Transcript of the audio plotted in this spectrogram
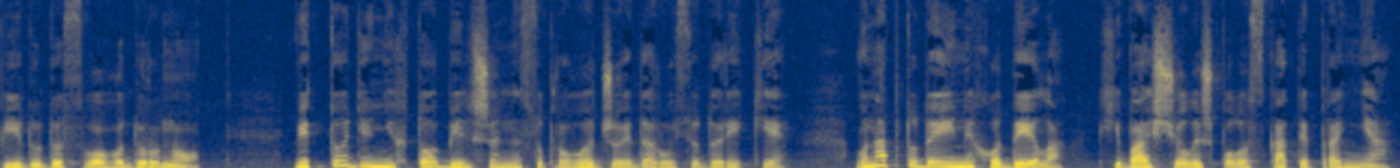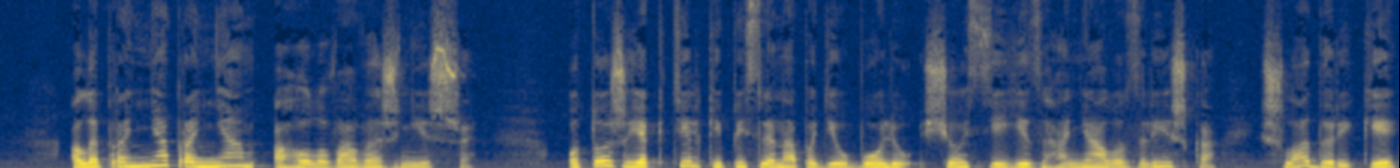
піду до свого дурно. Відтоді ніхто більше не супроводжує Дарусю до ріки. Вона б туди і не ходила, хіба що лиш полоскати прання. Але прання пранням, а голова важніше. Отож, як тільки після нападів болю щось її зганяло з ліжка, йшла до ріки,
